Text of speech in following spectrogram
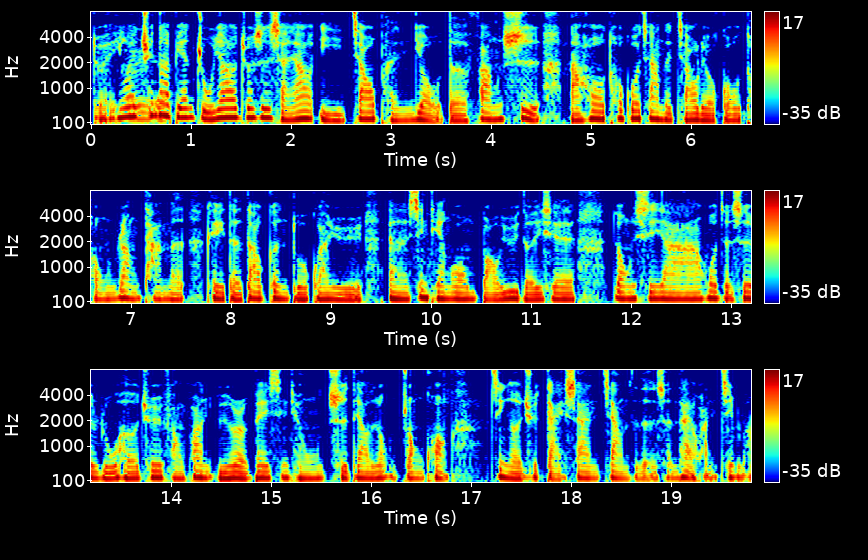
对，因为去那边主要就是想要以交朋友的方式，然后透过这样的交流沟通，让他们可以得到更多关于呃信天翁保育的一些东西呀、啊，或者是如何去防范鱼饵被信天翁吃掉这种状况。进而去改善这样子的生态环境嘛，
